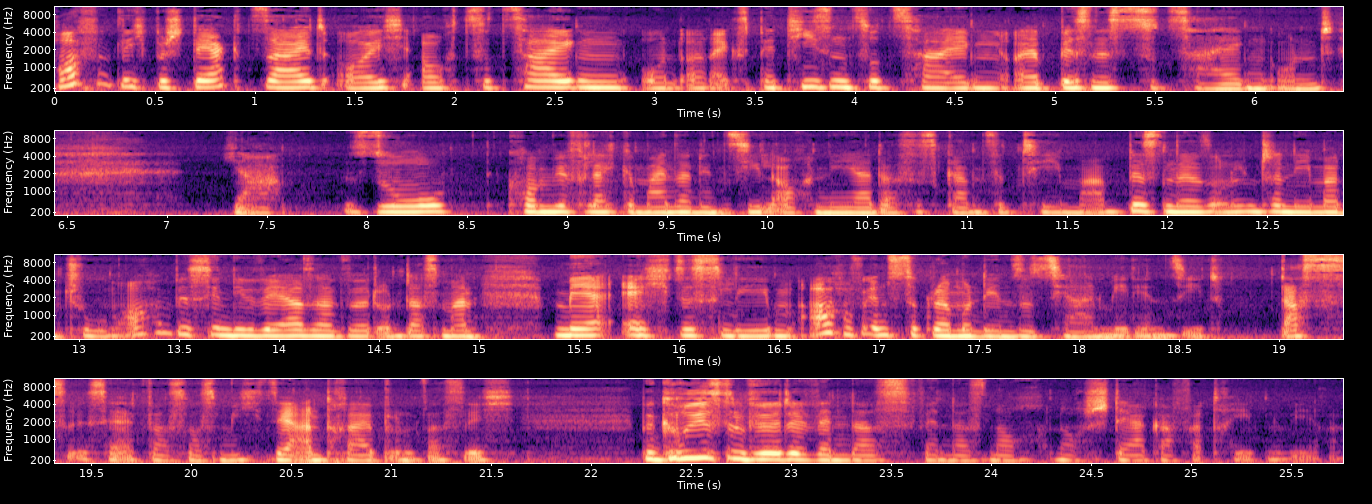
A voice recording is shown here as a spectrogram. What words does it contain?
hoffentlich bestärkt seid, euch auch zu zeigen und eure Expertisen zu zeigen, euer Business zu zeigen und ja, so kommen wir vielleicht gemeinsam dem Ziel auch näher, dass das ganze Thema Business und Unternehmertum auch ein bisschen diverser wird und dass man mehr echtes Leben auch auf Instagram und den sozialen Medien sieht. Das ist ja etwas, was mich sehr antreibt und was ich begrüßen würde, wenn das, wenn das noch, noch stärker vertreten wäre.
